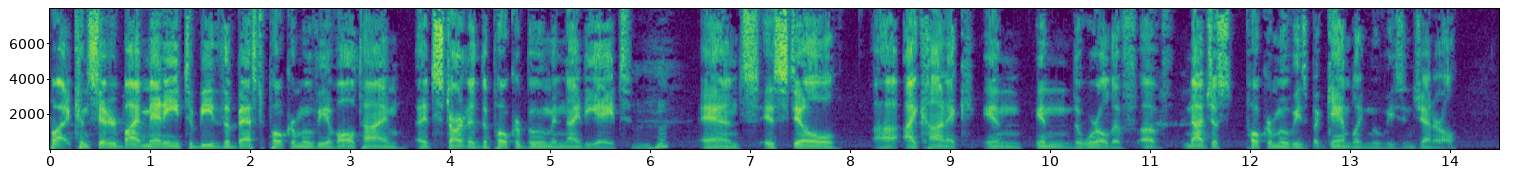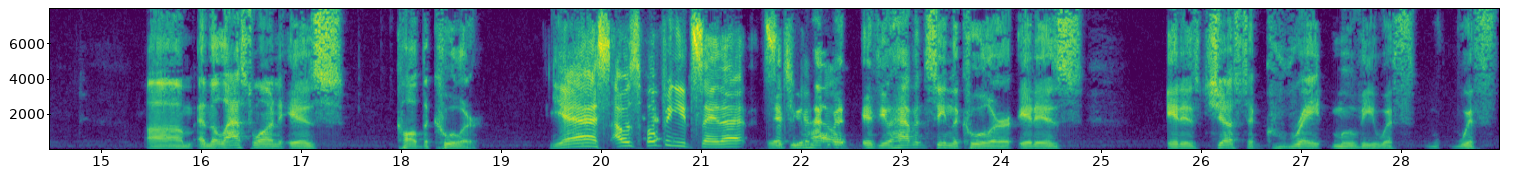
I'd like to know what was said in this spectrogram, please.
but considered by many to be the best poker movie of all time. It started the poker boom in '98 Mhm. and is still uh, iconic in in the world of of not just poker movies but gambling movies in general. Um, and the last one is called The Cooler. Yes, I was hoping you'd say that. It's if you haven't film. if you haven't seen The Cooler, it is it is just a great movie with with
